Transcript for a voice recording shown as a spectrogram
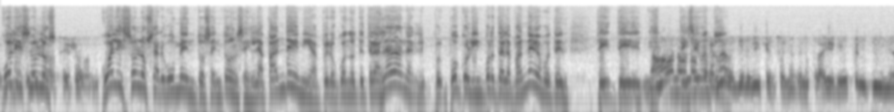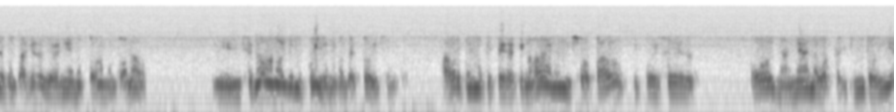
¿cuáles son los... cerrado, ¿no? ¿Cuáles son los argumentos entonces? La pandemia, pero cuando te trasladan, po- poco le importa la pandemia porque te, te, te, No, no, te no, llevan para todo. nada. Yo le dije al señor que nos traía, le digo, usted no tiene miedo de contagiarse, que veníamos todos amontonados. Y dice, no, no, yo me cuido, me contestó, dice. Ahora tenemos que esperar que nos hagan un hisopado, que puede ser hoy, mañana o hasta el quinto día,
